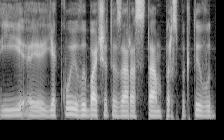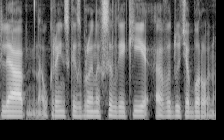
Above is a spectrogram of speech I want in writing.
І е, якою ви бачите зараз там перспективу для українських збройних сил, які е, ведуть оборону?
